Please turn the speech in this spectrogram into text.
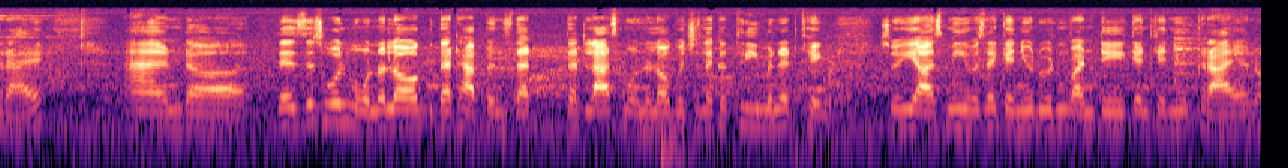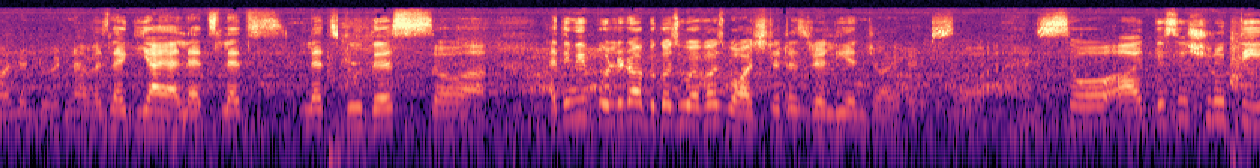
cry And uh, there's this whole monologue that happens, that, that last monologue, which is like a three minute thing. So he asked me, he was like, "Can you do it in one take? And can you cry and all and do it?" And I was like, "Yeah, yeah, let's let's let's do this." So uh, I think we pulled it off because whoever's watched it has really enjoyed it. So so uh, this is Shruti.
